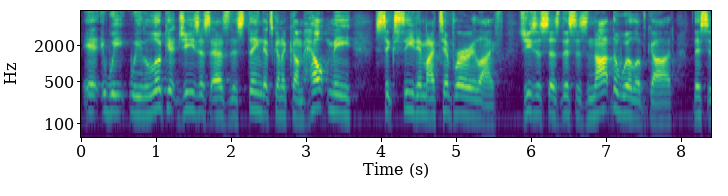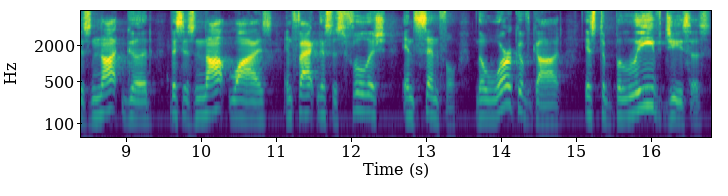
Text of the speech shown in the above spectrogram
It, we, we look at Jesus as this thing that's going to come help me succeed in my temporary life. Jesus says, This is not the will of God. This is not good. This is not wise. In fact, this is foolish and sinful. The work of God is to believe Jesus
